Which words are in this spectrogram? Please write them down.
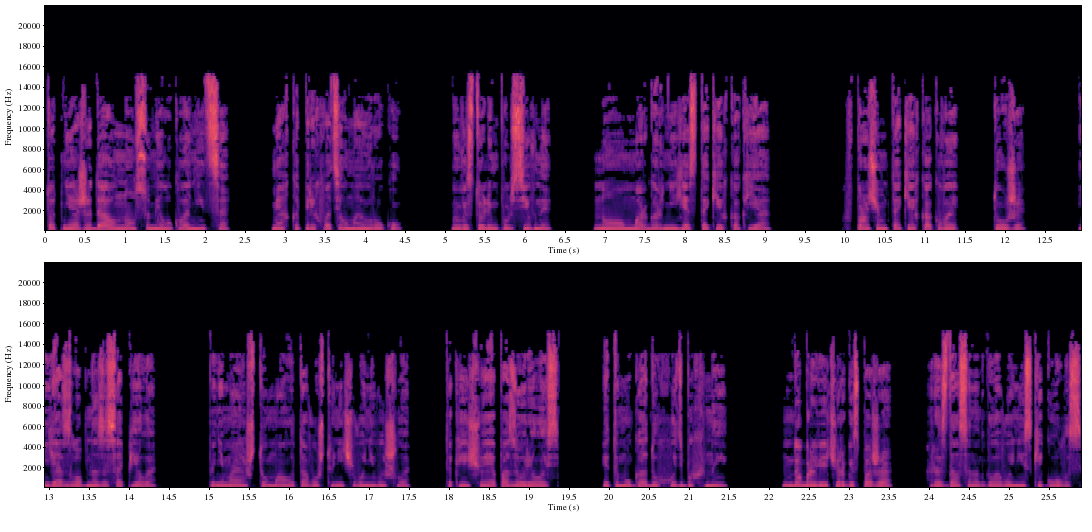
Тот не ожидал, но сумел уклониться. Мягко перехватил мою руку. «Вы столь импульсивны, но Маргар не ест таких, как я. Впрочем, таких, как вы, тоже». Я злобно засопела, понимая, что мало того, что ничего не вышло, так еще и опозорилась. Этому гаду хоть бы хны. «Добрый вечер, госпожа!» — раздался над головой низкий голос,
